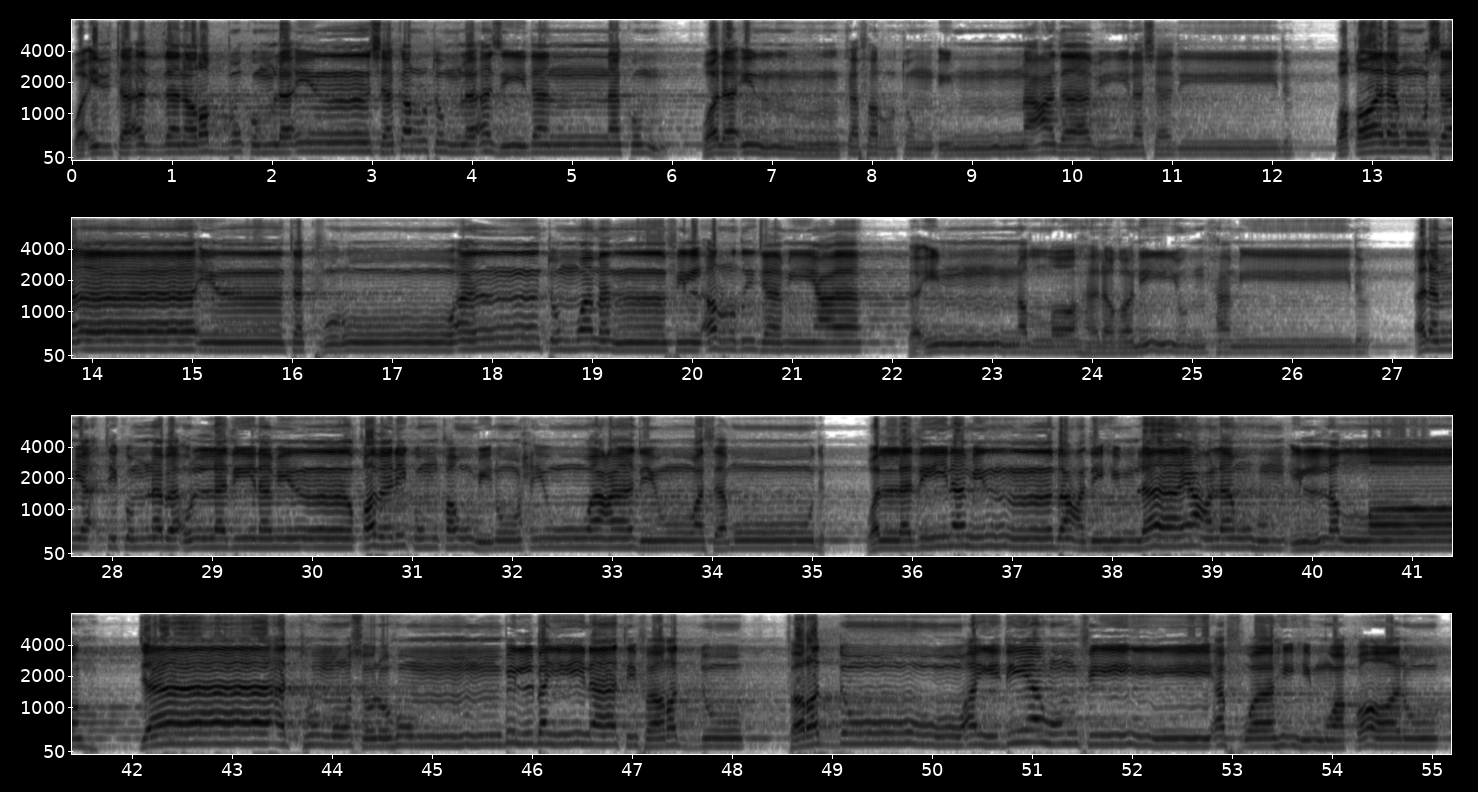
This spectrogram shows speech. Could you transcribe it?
واذ تاذن ربكم لئن شكرتم لازيدنكم ولئن كفرتم ان عذابي لشديد وقال موسى ان تكفروا أنتم ومن في الأرض جميعا فان الله لغني حميد ألم يأتكم نبأ الذين من قبلكم قوم نوح وعاد وثمود والذين من بعدهم لا يعلمهم إلا الله جاءتهم رسلهم بالبينات فردوا فردوا أيديهم في أفواههم وقالوا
